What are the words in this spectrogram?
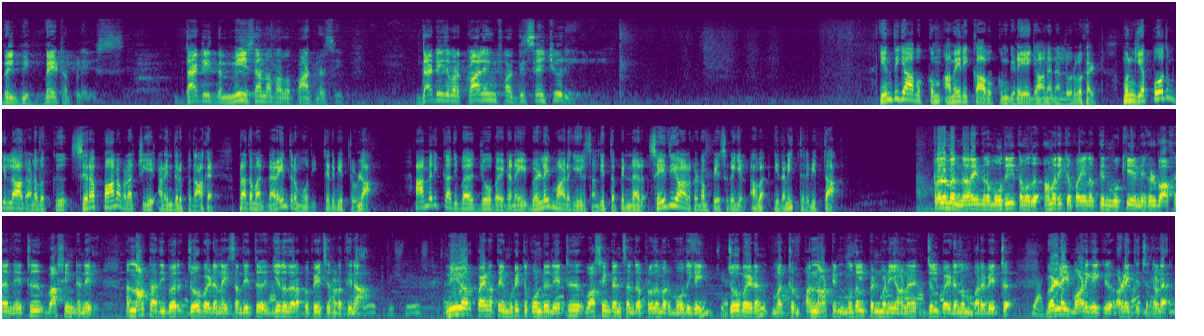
will be better place. That is the mission of our partnership. That is our calling for this century. இந்தியாவுக்கும் அமெரிக்காவுக்கும் இடையேயான நல்லுறவுகள் முன் எப்போதும் இல்லாத அளவுக்கு சிறப்பான வளர்ச்சியை அடைந்திருப்பதாக பிரதமர் நரேந்திர மோடி தெரிவித்துள்ளார் அமெரிக்க அதிபர் ஜோ பைடனை வெள்ளை மாளிகையில் சந்தித்த பின்னர் செய்தியாளர்களிடம் பேசுகையில் அவர் இதனை தெரிவித்தார் பிரதமர் நரேந்திர மோடி தமது அமெரிக்க பயணத்தின் முக்கிய நிகழ்வாக நேற்று வாஷிங்டனில் அந்நாட்டு அதிபர் ஜோ பைடனை சந்தித்து இருதரப்பு பேச்சு நடத்தினார். நியூயார்க் பயணத்தை முடித்துக் கொண்டு நேற்று வாஷிங்டன் சென்ற பிரதமர் மோடியை ஜோ பைடன் மற்றும் அந்நாட்டின் முதல் பெண்மணியான ஜில் பைடனும் வரவேற்று வெள்ளை மாளிகைக்கு அழைத்துச் சென்றனர்.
